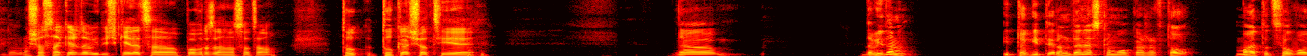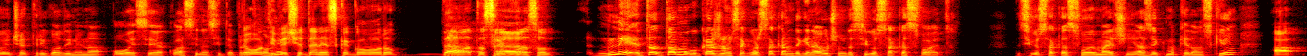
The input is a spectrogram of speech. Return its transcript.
Добро. што сакаш да видиш кај деца поврзано со тоа? Ту, тука што ти е А, да видам и то ги терам, денеска му го кажав то, мојата цел во овие 4 години на овој сеја клас и на сите Ова ти претходни... беше денеска говоро Да, првата средба со Не, то, то му го кажам секогаш. Сакам да ги научам да си го сака своето. Да си го сака својот мајчин јазик, македонскиот, а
